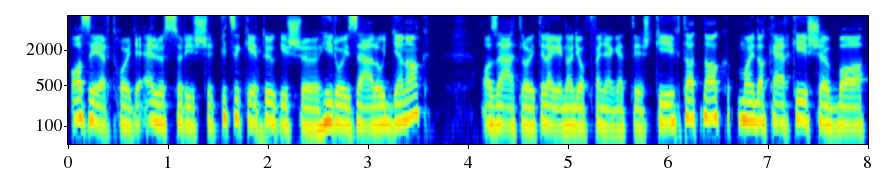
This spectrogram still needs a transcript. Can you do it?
azért, hogy először is egy picikét ők is heroizálódjanak, azáltal, hogy tényleg egy nagyobb fenyegetést kiiktatnak, majd akár később a,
